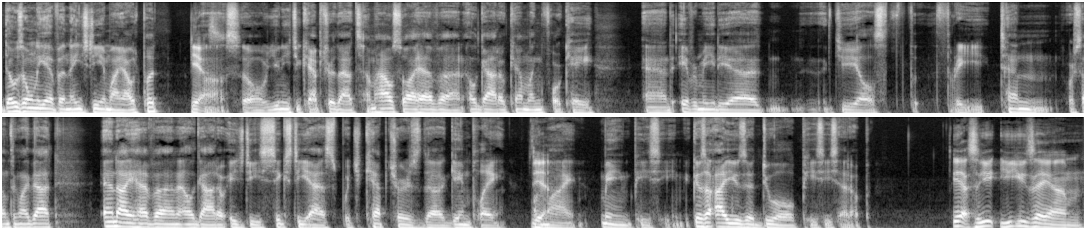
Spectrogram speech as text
those only have an HDMI output. Yes. Uh, so you need to capture that somehow. So I have an Elgato Cam Link 4K and AverMedia GL 310 or something like that. And I have an Elgato HD 60S, which captures the gameplay on Yeah. my main PC because I use a dual PC setup. yeah. So you, you use a um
